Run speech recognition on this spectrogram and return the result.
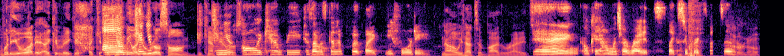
What do you want it? I can make it. I can, it Um, can't be like can a you- real song. It can't Can be a you? real song. Oh, it can't be because I was gonna put like E40. No, we'd have to buy the rights. Dang. Okay. How much are rights? Like super expensive? I don't know.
